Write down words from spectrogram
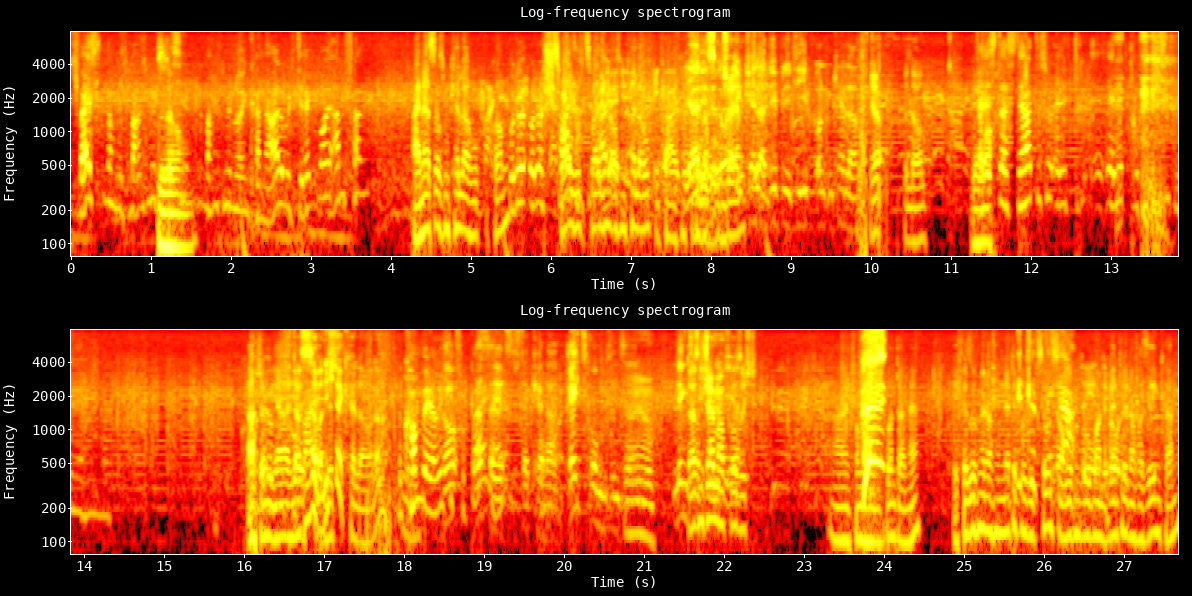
Ich weiß noch nicht, mache ich mir So. mache ich mir einen neuen Kanal, wo ich direkt neu anfange? Einer ist aus dem Keller hochgekommen. Oder, oder Zwei, sind- zwei sind aus dem Keller hochgekommen. Ja, die sind im Keller, definitiv. Und im Keller. Ja, bin down. Der macht? ist das, der hatte so Elektro Elektroflix-Dinge. Achtung, ja, Das ist Nein. aber nicht der Keller, oder? Da kommen wir ja richtig So, vorbei. das da jetzt ist der Keller. Rechts rum sind sie. Ja, ja. Links Da ist ein Jammer. Vorsicht. Ah, dann kommen wir nicht runter, ne? Ich versuche mir noch eine nette Position zu suchen, wo man eventuell noch was sehen kann.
